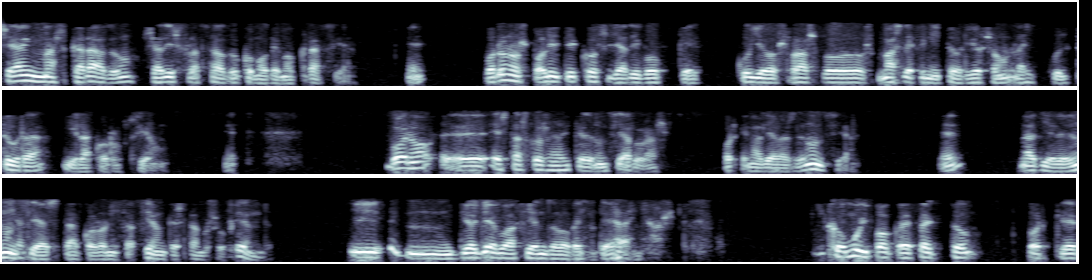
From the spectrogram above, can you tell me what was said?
se ha enmascarado, se ha disfrazado como democracia, ¿eh? por unos políticos, ya digo, que cuyos rasgos más definitorios son la incultura y la corrupción. ¿eh? Bueno, eh, estas cosas hay que denunciarlas, porque nadie las denuncia. Nadie denuncia esta colonización que estamos sufriendo. Y mm, yo llevo haciéndolo 20 años, con muy poco efecto, porque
